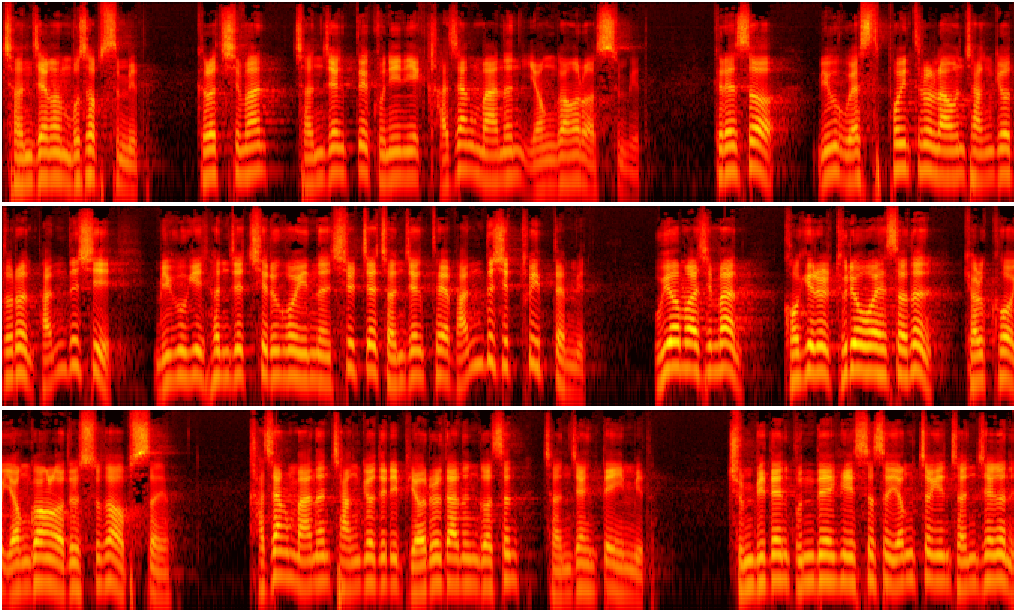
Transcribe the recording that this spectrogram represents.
전쟁은 무섭습니다. 그렇지만 전쟁 때 군인이 가장 많은 영광을 얻습니다. 그래서 미국 웨스트 포인트를 나온 장교들은 반드시 미국이 현재 치르고 있는 실제 전쟁터에 반드시 투입됩니다. 위험하지만 거기를 두려워해서는 결코 영광을 얻을 수가 없어요. 가장 많은 장교들이 별을 다는 것은 전쟁 때입니다. 준비된 군대에게 있어서 영적인 전쟁은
